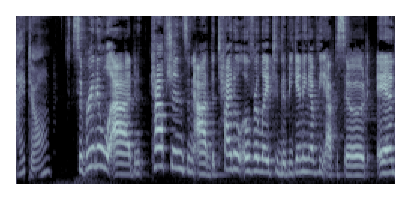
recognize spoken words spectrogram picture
I don't. Sabrina will add captions and add the title overlay to the beginning of the episode and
